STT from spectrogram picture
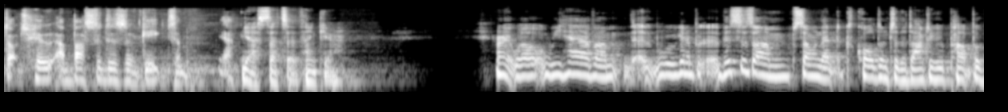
Doctor Who Ambassadors of Geekdom. Yeah. Yes, that's it. Thank you. All right. Well, we have um, we're gonna. This is um someone that called into the Doctor Who public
